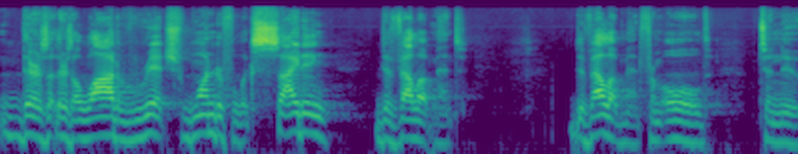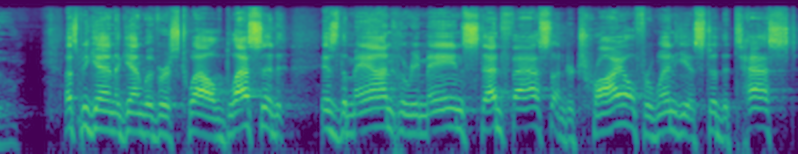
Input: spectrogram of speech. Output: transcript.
there's a, there's a lot of rich, wonderful, exciting development. Development from old to new. Let's begin again with verse 12. Blessed is the man who remains steadfast under trial, for when he has stood the test,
